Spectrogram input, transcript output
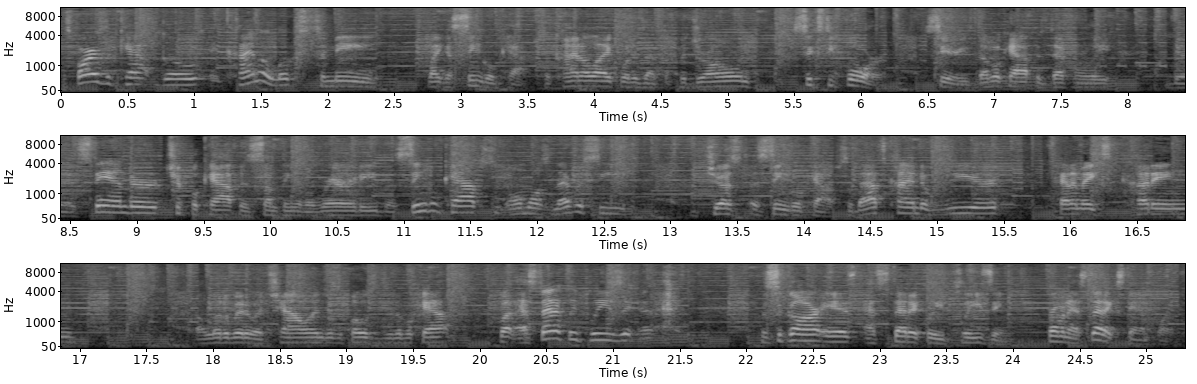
As far as the cap goes, it kind of looks to me like a single cap. So kind of like, what is that, the Padron 64 series. Double cap is definitely the standard. Triple cap is something of a rarity. But single caps, you almost never see just a single cap. So that's kind of weird. Kind of makes cutting a little bit of a challenge as opposed to the double cap. But aesthetically pleasing, the cigar is aesthetically pleasing from an aesthetic standpoint.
